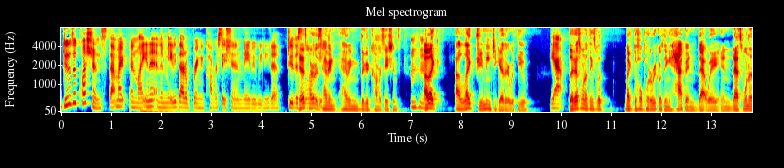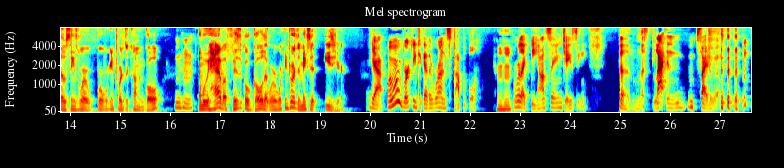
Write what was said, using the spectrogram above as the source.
Do the questions that might enlighten it, and then maybe that'll bring a conversation. And maybe we need to do this. Yeah, that's part of it is having having the good conversations. Mhm. I like I like dreaming together with you. Yeah. Like that's one of the things with like the whole Puerto Rico thing happened that way, and that's one of those things where we're working towards a common goal, Mm-hmm. and we have a physical goal that we're working towards, it makes it easier. Yeah. When we're working together, we're unstoppable. Mm-hmm. We're like Beyonce and Jay Z, the Latin side of them.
